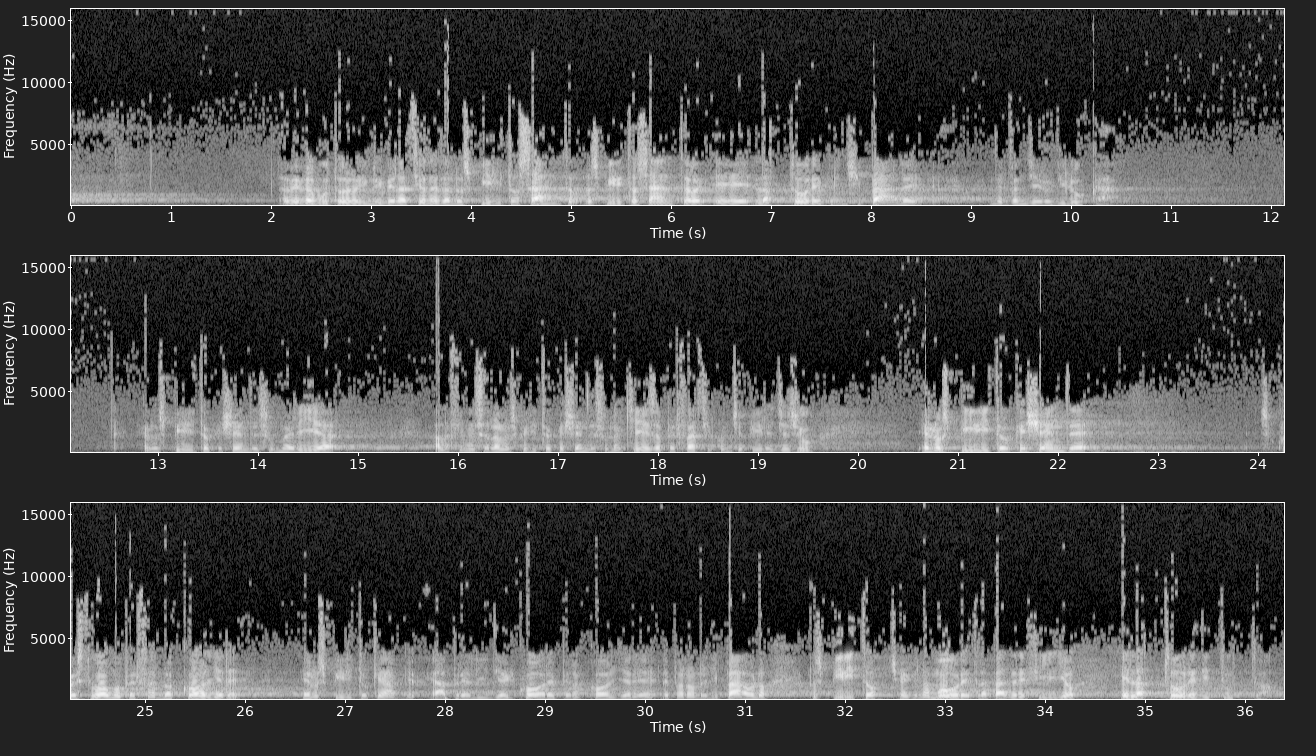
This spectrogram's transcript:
aveva avuto in rivelazione dallo Spirito Santo. Lo Spirito Santo è l'attore principale del Vangelo di Luca. È lo Spirito che scende su Maria, alla fine sarà lo Spirito che scende sulla Chiesa per farci concepire Gesù, è lo Spirito che scende su quest'uomo per farlo accogliere, è lo Spirito che apre a Lidia il cuore per accogliere le parole di Paolo, lo Spirito, cioè l'amore tra padre e figlio, è l'attore di tutto.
